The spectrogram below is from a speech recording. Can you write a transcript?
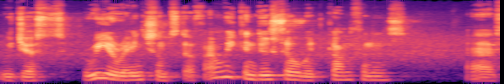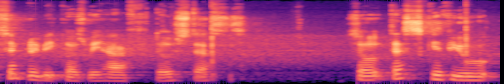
We just rearrange some stuff and we can do so with confidence uh, simply because we have those tests. So tests give you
